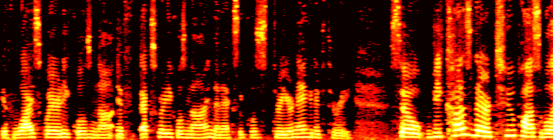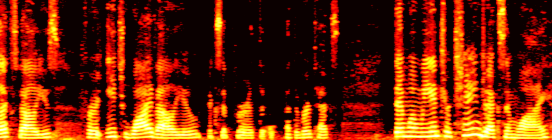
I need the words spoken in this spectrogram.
If y squared equals 9, if x squared equals 9, then x equals 3 or negative 3. So because there are two possible x values for each y value, except for at the, at the vertex, then when we interchange x and y,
